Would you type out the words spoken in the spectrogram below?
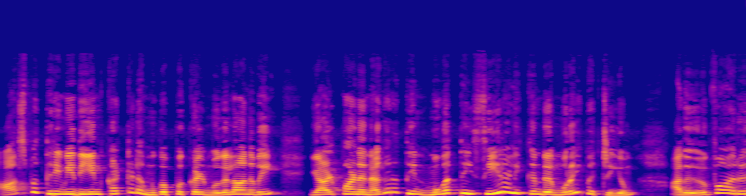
ஆஸ்பத்திரி வீதியின் கட்டட முகப்புகள் முதலானவை யாழ்ப்பாண நகரத்தின் முகத்தை சீரழிக்கின்ற முறை பற்றியும் அது எவ்வாறு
